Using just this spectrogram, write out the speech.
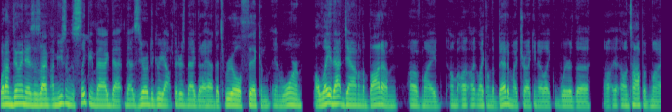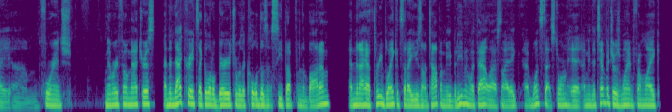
what I'm doing is is I'm I'm using the sleeping bag that that zero degree outfitters bag that I have that's real thick and, and warm. I'll lay that down on the bottom of my uh, like on the bed of my truck, you know, like where the uh, uh, on top of my um, four inch memory foam mattress, and then that creates like a little barrier to where the cold doesn't seep up from the bottom. And then I have three blankets that I use on top of me. But even with that last night, uh, once that storm hit, I mean, the temperatures went from like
